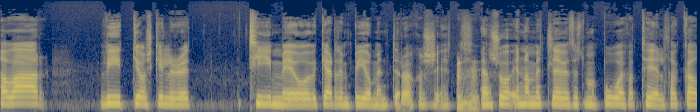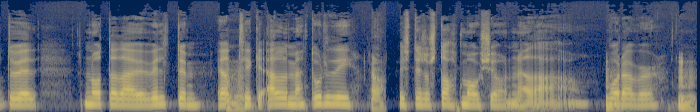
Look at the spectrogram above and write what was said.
það var vídeoskiluru tími og við gerðum bíómyndir og eitthvað sitt, Mhm. en svo inn á milli við þurftum að búa eitthvað til, þá gáttum við nota það ef við vildum eða Mhm. tekið element úr því, veist eins og stop motion eða whatever Mhm.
